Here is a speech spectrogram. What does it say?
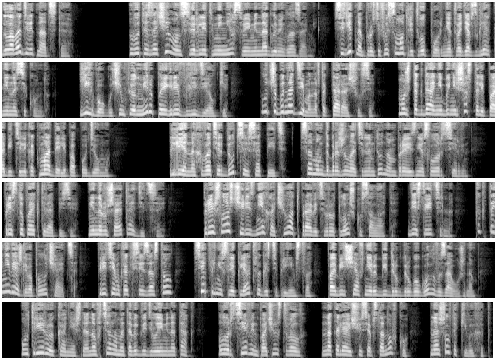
Глава 19. Вот и зачем он сверлит меня своими наглыми глазами. Сидит напротив и смотрит в упор, не отводя взгляд ни на секунду. Ей-богу, чемпион мира по игре в гляделки. Лучше бы на демонов так таращился. Может, тогда они бы не шастали по обители, как модели по подиуму. «Лена, хватит дуться и сопеть», — самым доброжелательным тоном произнес лорд Сервин. «Приступай к трапезе, не нарушая традиции». Пришлось через «не хочу» отправить в рот ложку салата. Действительно, как-то невежливо получается. Перед тем, как сесть за стол, все принесли клятвы гостеприимства, пообещав не рубить друг другу головы за ужином. Утрирую, конечно, но в целом это выглядело именно так. Лорд Сервин почувствовал накаляющуюся обстановку, нашел таки выход.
